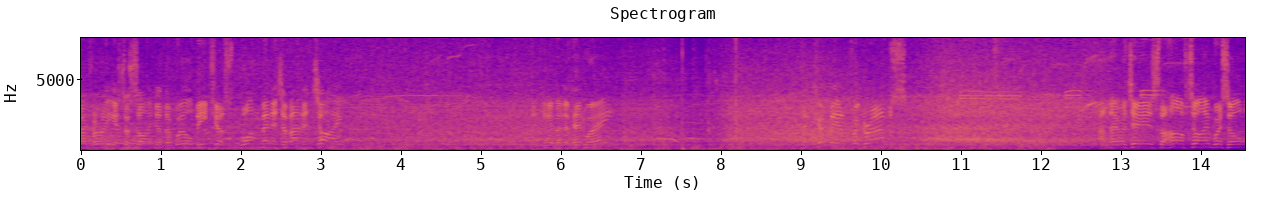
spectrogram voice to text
The referee has decided there will be just one minute of added time. Making a bit of headway. It could be up for grabs. And there it is, the half-time whistle.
